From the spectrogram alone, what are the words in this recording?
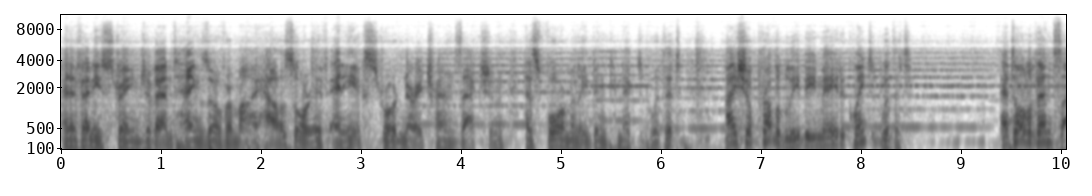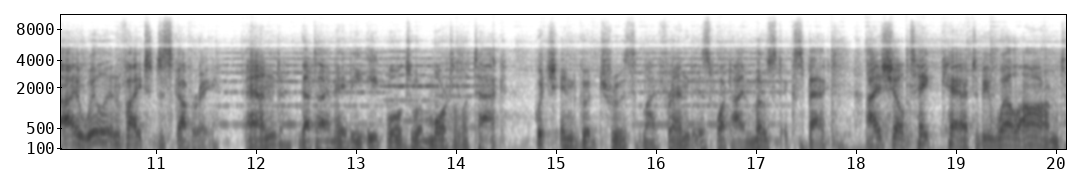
and if any strange event hangs over my house, or if any extraordinary transaction has formerly been connected with it, I shall probably be made acquainted with it. At all events, I will invite discovery, and, that I may be equal to a mortal attack, which in good truth, my friend, is what I most expect, I shall take care to be well armed.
